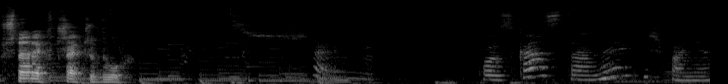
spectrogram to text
W czterech, w trzech czy w dwóch? Polska, Stany, Hiszpania.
